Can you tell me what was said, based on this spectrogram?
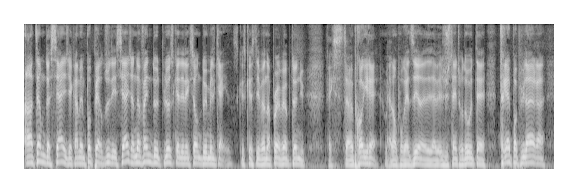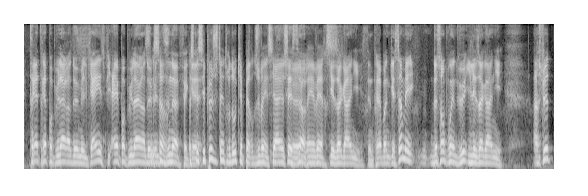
en termes de sièges, il a quand même pas perdu des sièges. Il y en a 22 de plus qu'à l'élection de 2015. Qu'est-ce que Stephen Harper avait obtenu? Fait que c'était un progrès. Mais on pourrait dire euh, Justin Trudeau était très populaire, très, très populaire en 2015, puis impopulaire en 2019. Est-ce que, c'est plus Justin Trudeau qui a perdu 20 sièges que l'inverse? Qui les a gagnés. C'est une très bonne question, mais de son point de vue, il les a gagnés. Ensuite,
